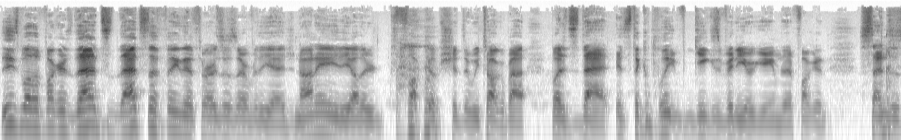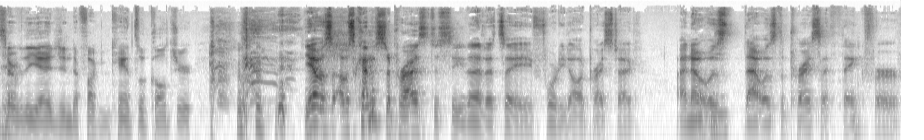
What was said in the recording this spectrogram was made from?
These motherfuckers. That's that's the thing that throws us over the edge. Not any of the other fucked up shit that we talk about, but it's that. It's the complete geeks video game that fucking sends us over the edge into fucking cancel culture. Yeah, I was I was kind of surprised to see that it's a forty dollar price tag. I know it was Mm-hmm. that was the price I think for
